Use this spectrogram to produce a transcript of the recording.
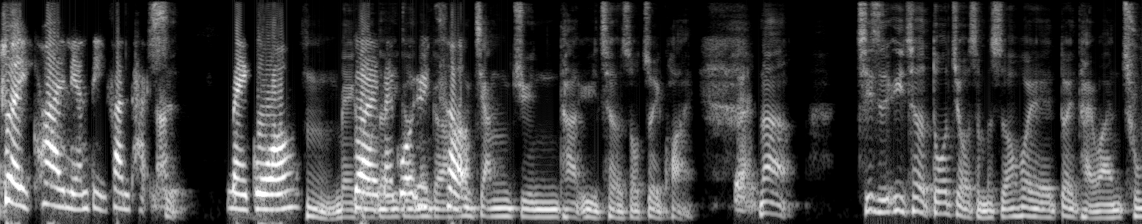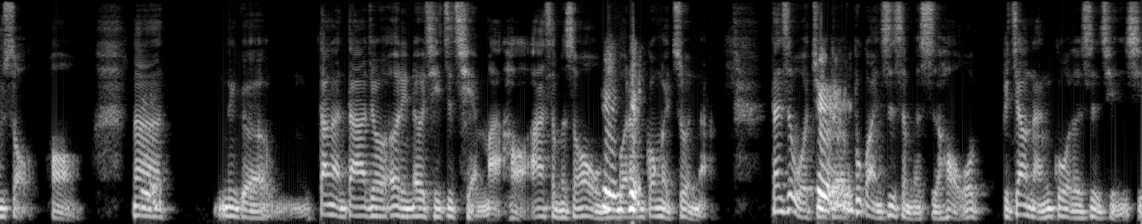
最快年底犯台吗？是美国。嗯，美国对美国预测将军他预测说最快。对，那。其实预测多久，什么时候会对台湾出手？哦，那、嗯、那个当然，大家就二零二七之前嘛，好啊，什么时候我们不能攻为准啊、嗯？但是我觉得，不管是什么时候，我比较难过的事情是，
